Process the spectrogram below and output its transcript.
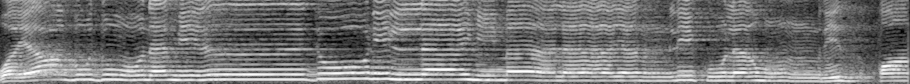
ويعبدون من دون الله ما لا يملك لهم رزقا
